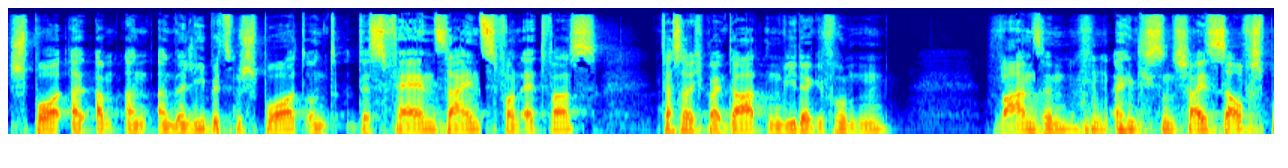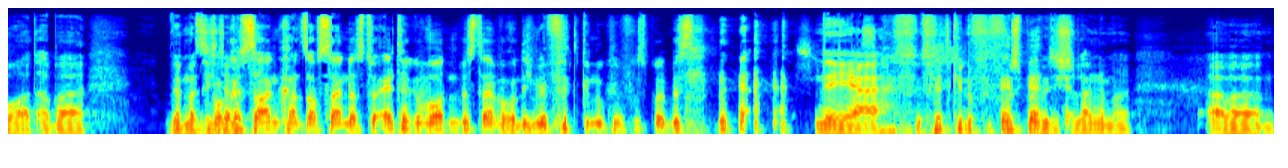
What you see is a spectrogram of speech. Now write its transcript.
Sport, äh, an, an, an der Liebe zum Sport und des Fanseins von etwas, das habe ich bei Daten wiedergefunden. Wahnsinn. Eigentlich so ein scheiß Saufsport, aber wenn man sich gerade sagen, kann es auch sein, dass du älter geworden bist einfach und nicht mehr fit genug für Fußball bist. Naja, fit genug für Fußball bin ich schon lange mehr. Aber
